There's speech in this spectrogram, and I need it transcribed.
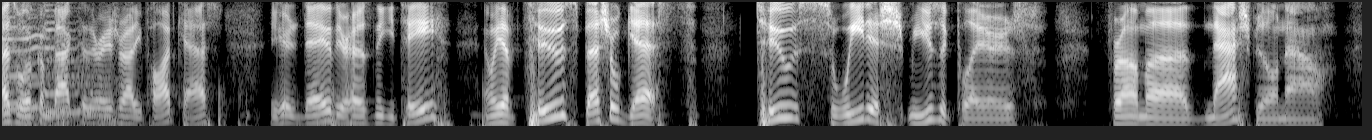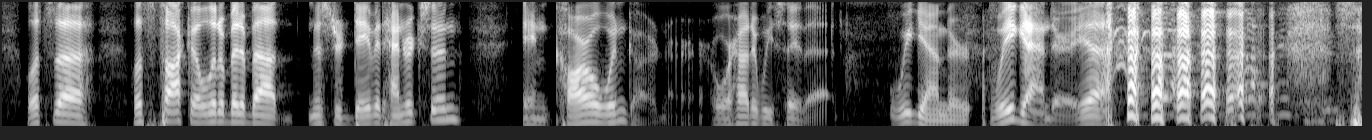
guys? Welcome back to the Raise Rowdy podcast. You're here today with your host Nikki T, and we have two special guests, two Swedish music players from uh, Nashville. Now, let's uh, let's talk a little bit about Mr. David Henriksen and Carl Wingardner, or how did we say that? Wigander. Wigander, yeah. so,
